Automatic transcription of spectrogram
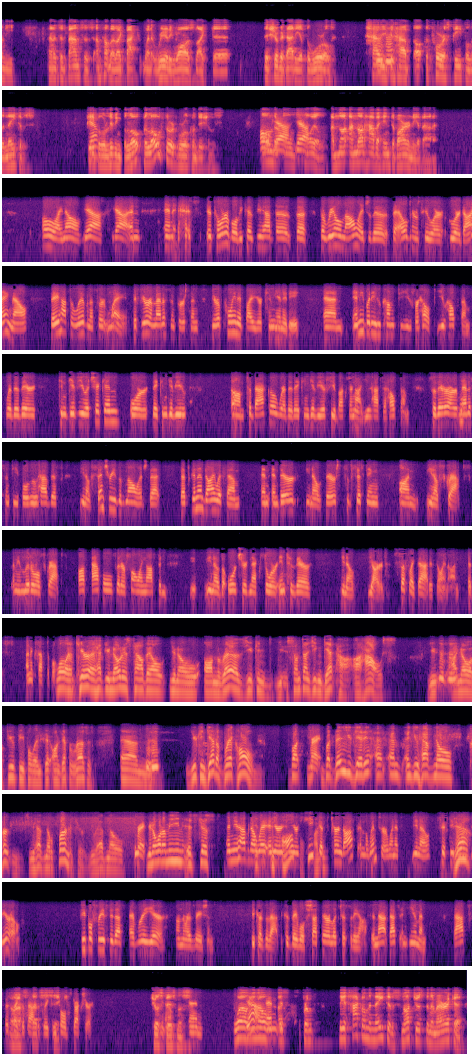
money and its advances. I'm talking about like back when it really was like the the sugar daddy of the world. How you Mhm. could have uh, the poorest people, the natives, people are living below below third world conditions Oh on their yeah, own yeah. soil, and not and not have a hint of irony about it. Oh, I know. Yeah, yeah, and and it's it's horrible because you have the the the real knowledge the the elders who are who are dying now. They have to live in a certain way. If you're a medicine person, you're appointed by your community, and anybody who comes to you for help, you help them. Whether they can give you a chicken or they can give you um, tobacco, whether they can give you a few bucks or not, you have to help them. So there are medicine people who have this you know centuries of knowledge that that's going to die with them and and they're you know they're subsisting on you know scraps i mean literal scraps off apples that are falling off the you know the orchard next door into their you know yard stuff like that is going on it's unacceptable Well, and Kira, have you noticed how they'll, you know, on the res, you can you, sometimes you can get a house. You, Mhm. I know a few people in on different reses, and hmm you can get a brick home, but Right. but then you get in and, and and you have no curtains, you have no furniture, you have no, right you know what I mean? It's just and you have no It's- way and it's your your awful. heat I gets mean- turned off in the winter when it's you know fifty Yeah. below zero people freeze to death every year on the reservation because of that because they will shut their electricity off and that that's inhuman that's a Oh, that's- that's psychopathically sick. controlled structure Just you know. business. and Well, Yeah, you know, and as- from the attack on the natives, not just in America.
